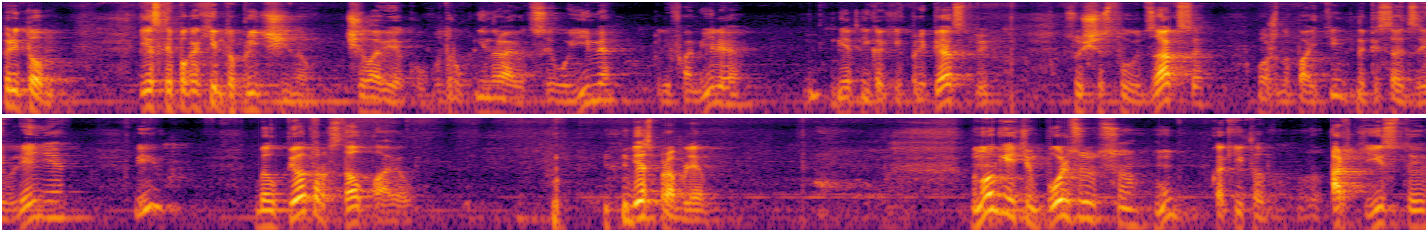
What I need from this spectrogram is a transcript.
Притом, если по каким-то причинам человеку вдруг не нравится его имя или фамилия, нет никаких препятствий, существуют ЗАГСы, можно пойти, написать заявление – и был Петр, стал Павел. Без проблем. Многие этим пользуются, ну, какие-то артисты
